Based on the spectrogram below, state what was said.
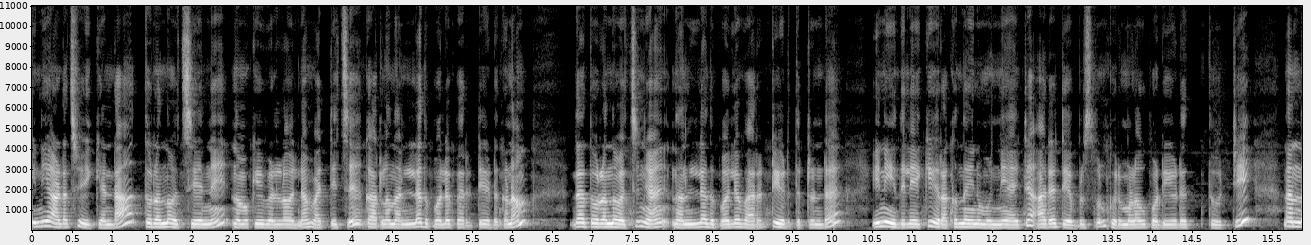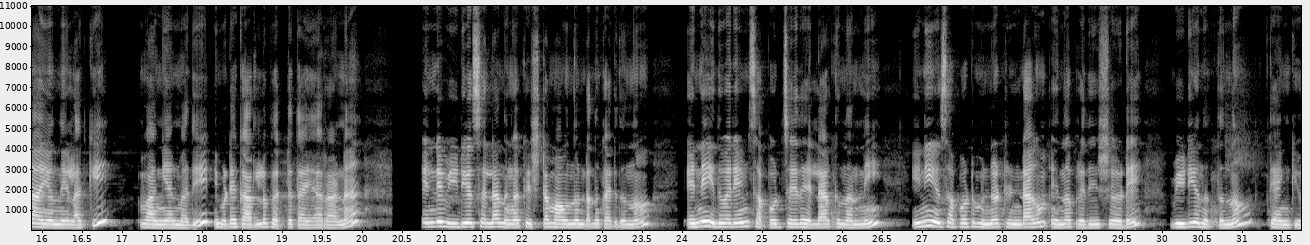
ഇനി അടച്ചു വയ്ക്കേണ്ട. തുറന്നു വെച്ച് തന്നെ നമുക്ക് ഈ വെള്ളമെല്ലാം വറ്റിച്ച് കറിൽ നല്ലതുപോലെ പുരട്ടിയെടുക്കണം. ഇതാ തുറന്നു വെച്ച് ഞാൻ നല്ലതുപോലെ വരട്ടിയെടുത്തിട്ടുണ്ട്. ഇനി ഇതിലേക്ക് ഇറക്കുന്നതിന് മുന്നേ ആയിട്ട് അര ടേബിൾ സ്പൂൺ കുരുമുളക് പൊടിയുടെ തൂറ്റി നന്നായി ഒന്ന് ഇളക്കി വാങ്ങിയാൽ മതി. ഇവിടെ കറിൽ പുരട്ട് തയ്യാറാണ്. എന്റെ വീഡിയോസ് എല്ലാം നിങ്ങൾക്ക് ഇഷ്ടമാവുന്നുണ്ടെന്ന് കരുതുന്നു. എന്നെ ഇതുവരെയും സപ്പോർട്ട് ചെയ്ത എല്ലാവർക്കും നന്ദി. ഇനിയും സപ്പോർട്ട് മുന്നോട്ടുണ്ടാകും എന്ന പ്രതീക്ഷയോടെ വീഡിയോ നിർത്തുന്നു. താങ്ക്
